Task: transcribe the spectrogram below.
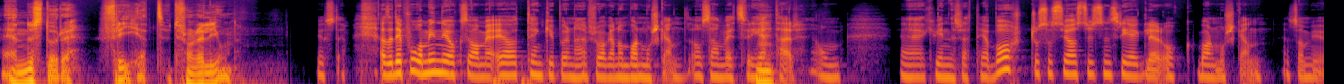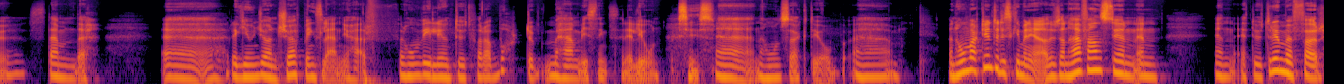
ännu större frihet utifrån religion. Just det. Alltså det påminner ju också om, jag, jag tänker på den här frågan om barnmorskan och samvetsfrihet Mm. här. Om eh, kvinnors rätt till abort och Socialstyrelsens regler och barnmorskan som ju stämde eh, Region Jönköpings län ju här. För hon ville ju inte utföra abort med hänvisning till sin religion eh, när hon sökte jobb. Eh, men hon vart ju inte diskriminerad utan här fanns det ju en, en, en, ett utrymme för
